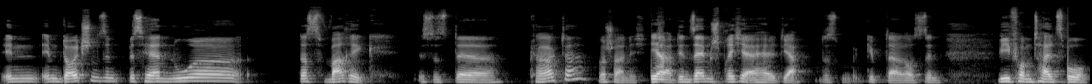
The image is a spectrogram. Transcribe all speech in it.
In, Im Deutschen sind bisher nur das Warrig. Ist es der Charakter? Wahrscheinlich. Ja. ja. denselben Sprecher erhält. Ja, das gibt daraus Sinn. Wie vom Teil 2.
